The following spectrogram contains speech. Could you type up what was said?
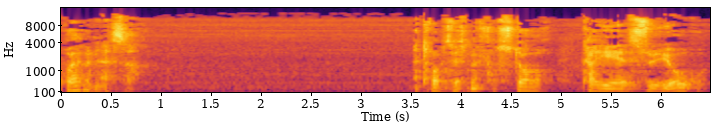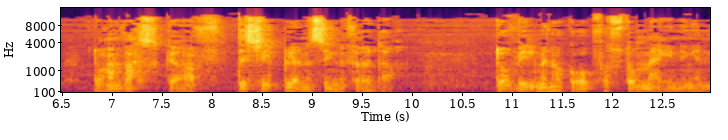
på Ebenezer? Jeg tror at hvis vi forstår hva Jesus gjorde da han vaska disiplene sine føtter, da vil vi nok òg forstå meningen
